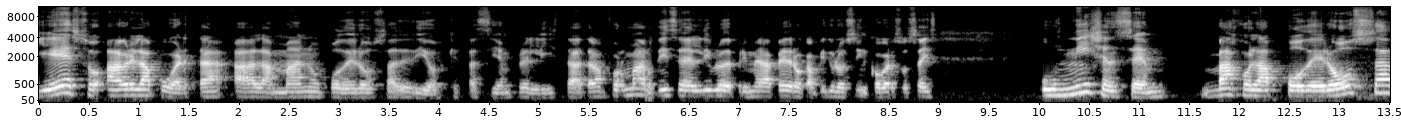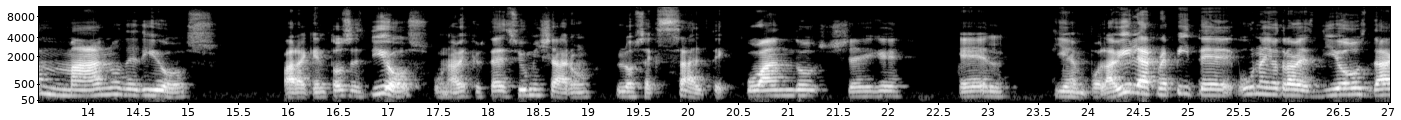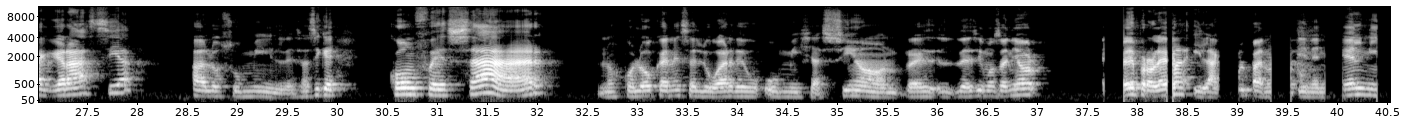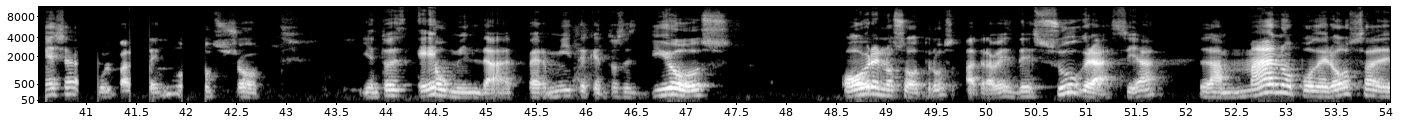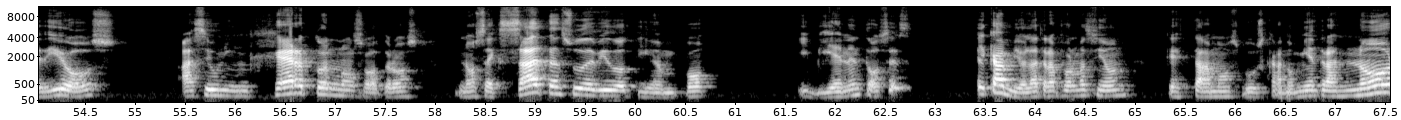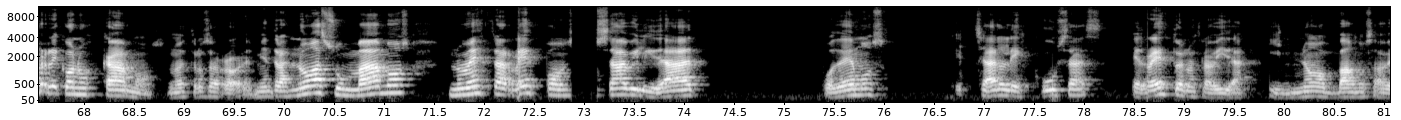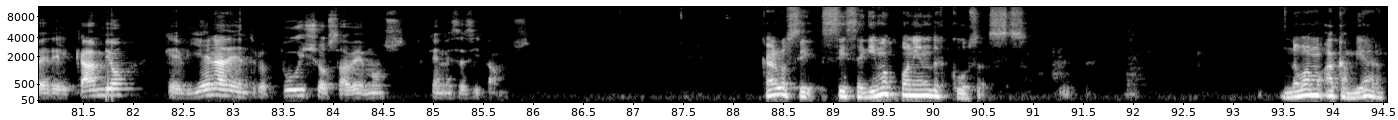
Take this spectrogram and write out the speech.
y eso abre la puerta a la mano poderosa de Dios que está siempre lista a transformar. Dice el libro de Primera Pedro capítulo 5 verso 6, humíllense bajo la poderosa mano de Dios para que entonces Dios, una vez que ustedes se humillaron, los exalte cuando llegue el tiempo. La Biblia repite una y otra vez, Dios da gracia a los humildes. Así que confesar nos coloca en ese lugar de humillación. Decimos, Señor, hay problema y la culpa no la tiene ni él ni ella, la culpa la tengo yo. Y entonces esa humildad permite que entonces Dios obre en nosotros a través de su gracia, la mano poderosa de Dios hace un injerto en nosotros, nos exalta en su debido tiempo y viene entonces el cambio, la transformación que estamos buscando. Mientras no reconozcamos nuestros errores, mientras no asumamos nuestra responsabilidad, podemos echarle excusas el resto de nuestra vida y no vamos a ver el cambio que viene adentro, tú y yo sabemos que necesitamos. Carlos, si, si seguimos poniendo excusas, no vamos a cambiar.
